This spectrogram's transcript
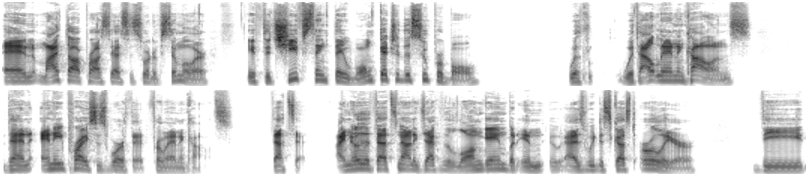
And my thought process is sort of similar. If the Chiefs think they won't get to the Super Bowl with without Landon Collins, then any price is worth it for Landon Collins. That's it. I know that that's not exactly the long game, but in as we discussed earlier, the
